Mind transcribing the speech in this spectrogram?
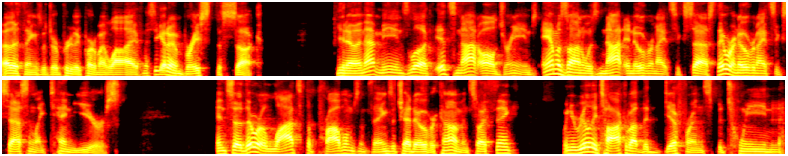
other things, which are a pretty big part of my life. And you got to embrace the suck. You know, and that means, look, it's not all dreams. Amazon was not an overnight success. They were an overnight success in like 10 years. And so there were lots of problems and things that you had to overcome. And so I think when you really talk about the difference between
